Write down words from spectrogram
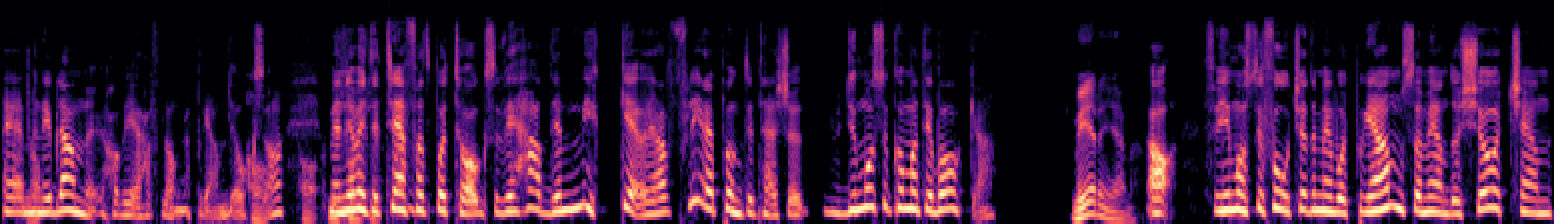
men Ja. ibland har vi haft långa program det också. Ja, ja, men nu har vi inte träffats på ett tag så vi hade mycket och jag har flera punkter här så du måste komma tillbaka. Mer än gärna. Ja, för vi måste fortsätta med vårt program som vi ändå kört sedan,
